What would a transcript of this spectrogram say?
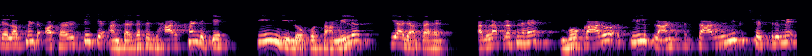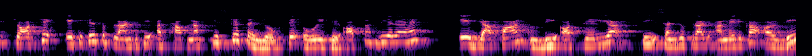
development authority के अंतर्गत झारखंड के तीन जिलों को शामिल किया जाता है। अगला प्रश्न है, बोकारो स्टील प्लांट सार्वजनिक क्षेत्र में चौथे एकीकृत प्लांट की स्थापना किसके सहयोग से हुई थी? ऑप्शंस दिए गए हैं, A Japan, B Australia, C संयुक्त राज्य अमेरिका और डी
